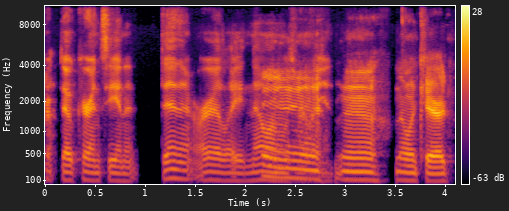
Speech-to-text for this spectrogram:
cryptocurrency, and it didn't really. No one was really in. eh, no one cared.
